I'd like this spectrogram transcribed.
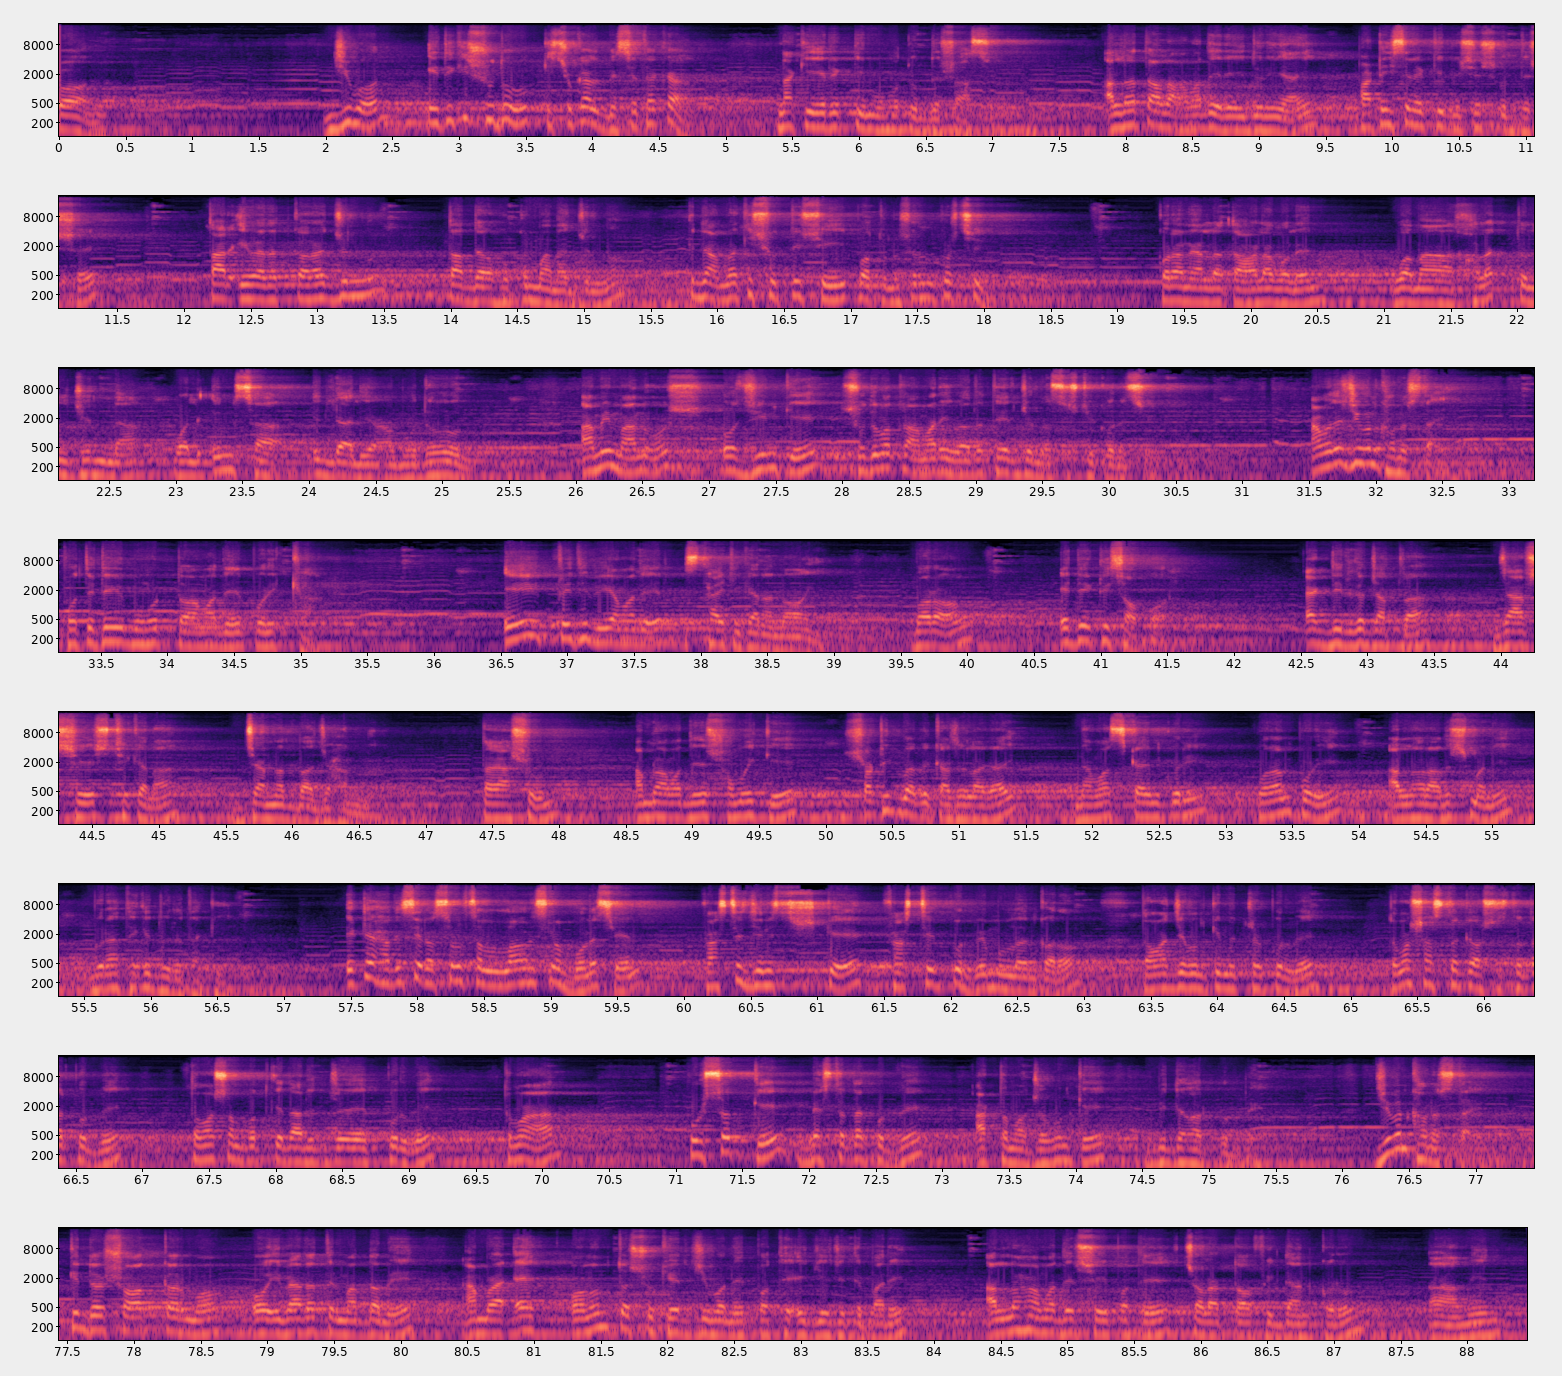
জীবন। জীবন এটি কি শুধু কিছুকাল বেঁচে থাকা নাকি এর একটি মহৎ উদ্দেশ্য আছে। আল্লাহ তাআলা আমাদের এই দুনিয়ায় পাঠিয়েছেন একটি বিশেষ উদ্দেশ্যে। তার ইবাদত করার জন্য, তার দেওয়া হুকুম মানার জন্য। কিন্তু আমরা কি সত্যি সেই পথ অনুসরণ করছি? কোরআনে আল্লাহ তাআলা বলেন ওয়ামা খলাক্তুল জিন্না ওয়াল ইনসা ইল্লা লিয়াবুদুন। আমি মানুষ ও জিনকে শুধুমাত্র আমার ইবাদতের জন্য সৃষ্টি করেছি। আমাদের জীবন ক্ষণস্থায়ী। প্রতিটি মুহূর্ত আমাদের পরীক্ষা। এই পৃথিবী আমাদের স্থায়ী ঠিকানা নয়, বরং এটি একটি সফর, এক দীর্ঘ যাত্রা, যার শেষ ঠিকানা জান্নাত বা জাহান্নাম। তাই আসুন, আমরা আমাদের সময়কে সঠিকভাবে কাজে লাগাই, নামাজ কায়েম করি, কোরআন পড়ি, আল্লাহর আদেশ মানি গুণা থেকে দূরে থাকি। একটি হাদিসে রসুল সাল্লাহ বলেছেন পাঁচটি জিনিসকে পাঁচটির পূর্বে মূল্যায়ন করো। তোমার জীবনকে মৃত্যুর পূর্বে, তোমার স্বাস্থ্যকে অসুস্থতার পূর্বে, তোমার সম্পদকে দারিদ্র্যের পূর্বে, তোমার ফুরসতকে ব্যস্ততার পূর্বে, আর তোমার যৌবনকে বৃদ্ধ হওয়ার পূর্বে। জীবন ক্ষণস্থায়। কিন্তু সৎকর্ম ও ইবাদতের মাধ্যমে আমরা এক অনন্ত সুখের জীবনের পথে এগিয়ে যেতে পারি। আল্লাহ আমাদের সেই পথে চলার তৌফিক দান করুন। আমিন।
